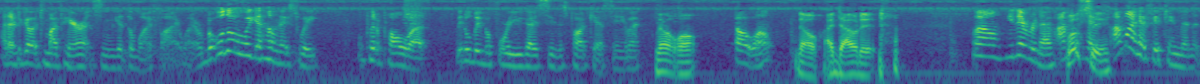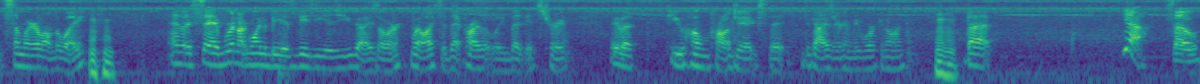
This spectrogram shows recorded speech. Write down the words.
I'd have to go up to my parents and get the Wi-Fi or whatever. But we'll do it when we get home next week. We'll put a poll up. It'll be before you guys see this podcast anyway. No, it won't. Oh, it won't. No, I doubt it. Well, you never know. I We'll might see. Mm-hmm. Have, I might have 15 minutes somewhere along the way. As I said, we're not going to be as busy as you guys are. Well, I said that privately, but it's true. We have a few home projects that the guys are going to be working on. Mm-hmm. But yeah, so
